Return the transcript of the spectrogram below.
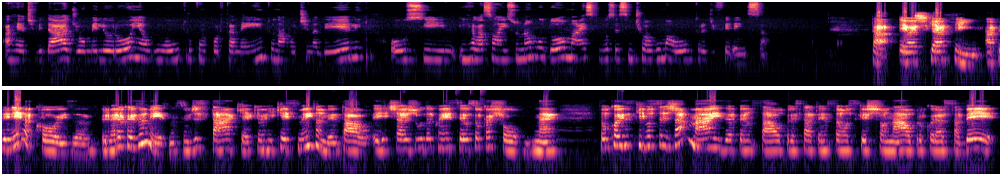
a reatividade ou melhorou em algum outro comportamento na rotina dele, ou se em relação a isso não mudou, mas que você sentiu alguma outra diferença? Tá, eu acho que é assim, a primeira coisa, primeira coisa mesmo, assim, o destaque é que o enriquecimento ambiental, ele te ajuda a conhecer o seu cachorro, né? São coisas que você jamais ia pensar ou prestar atenção, ou se questionar, ou procurar saber.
